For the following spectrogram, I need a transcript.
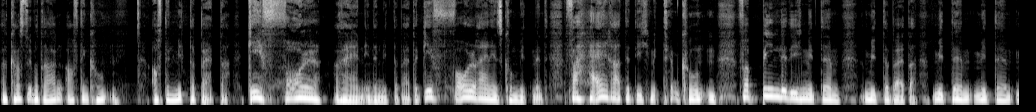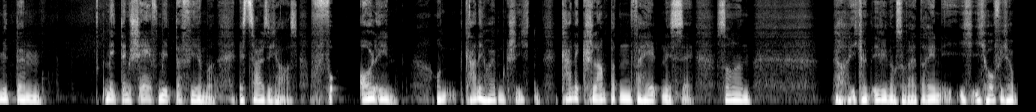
äh, kannst du übertragen auf den Kunden, auf den Mitarbeiter. Geh voll rein in den Mitarbeiter, geh voll rein ins Commitment, verheirate dich mit dem Kunden, verbinde dich mit dem Mitarbeiter, mit dem, mit dem, mit dem mit dem Chef, mit der Firma. Es zahlt sich aus. All in. Und keine halben Geschichten, keine geschlamperten Verhältnisse, sondern ja, ich könnte ewig noch so weiterreden. Ich, ich hoffe, ich habe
